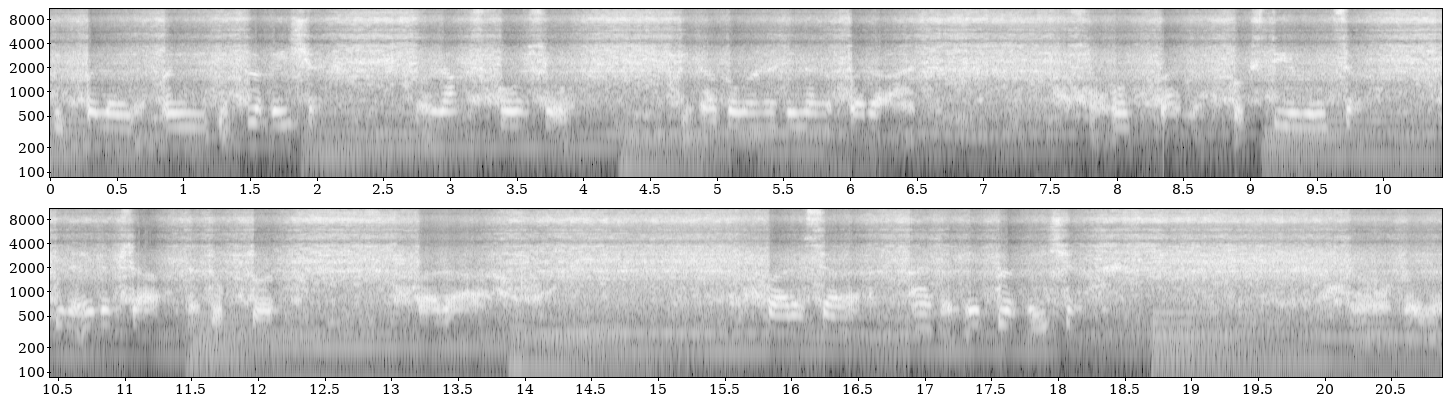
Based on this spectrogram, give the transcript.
Tubig pala. Ay inflammation ng lungs ko. So, ginagawa na nila ng paraan. Huwag paano, pag steroids ang pinainom sa akin ng doktor para para sa ano, inflammation. So, kaya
